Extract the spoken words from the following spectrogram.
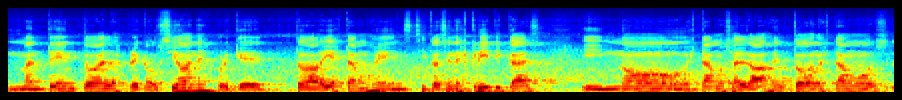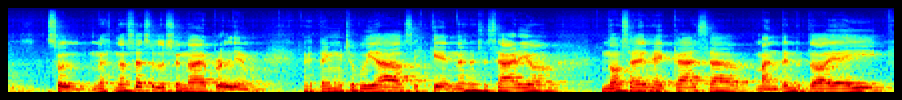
mantén todas las precauciones porque todavía estamos en situaciones críticas y no estamos salvados del todo, no estamos no, se ha solucionado el problema. Entonces ten mucho cuidado, si es que no es necesario, no salgas de casa, mantente todavía ahí,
